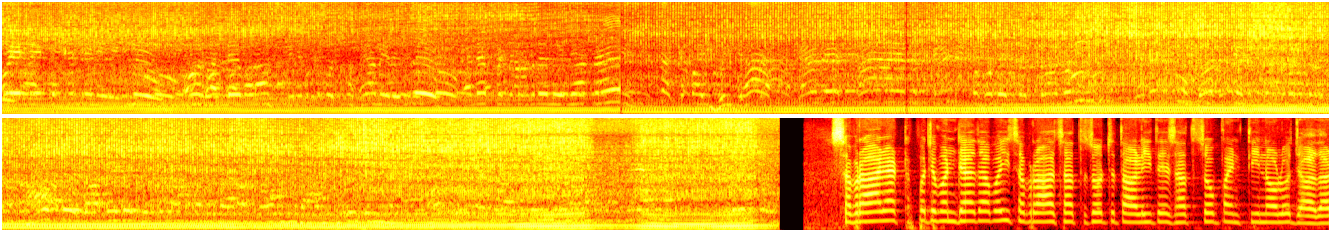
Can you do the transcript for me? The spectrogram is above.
ਓਏ ਔਰ ਰੱਲੇ ਵਾਲਾ ਸਿਰ ਕੁਝ ਹੋਇਆ ਮੇਰੇ ਵੀਰੋ। ਕਹਿੰਦੇ ਪੰਜਾਬ ਦੇ ਮੇਲਿਆਂ ਤੇ ਧੱਕ ਪਾਈ ਹੋਈ ਆ ਕਹਿੰਦੇ ਆਏ ਤੇ ਕਹਿੰਦੇ ਕੋਲੇ ਲੱਤਾਂ ਨੂੰ ਕਹਿੰਦੇ ਭੁੱਖਾ ਆਪੇ ਜਾਣੇ ਦੇ ਜਿੰਨਾ ਸਵਰਾਜ 855 ਦਾ ਬਈ, ਸਵਰਾਜ 744 ਤੇ 735 ਨਾਲੋਂ ਜ਼ਿਆਦਾ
